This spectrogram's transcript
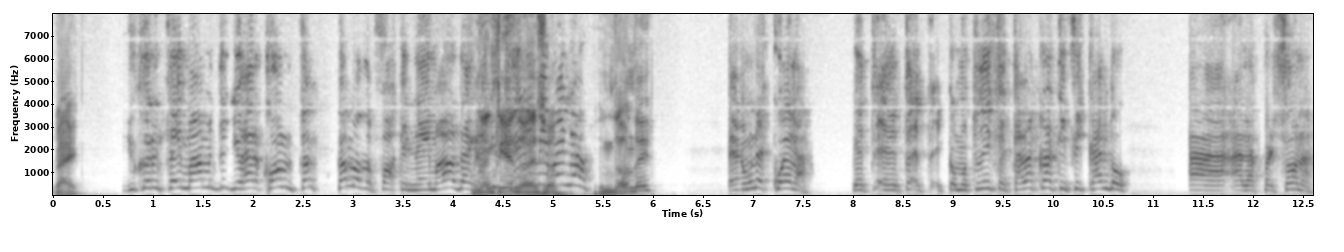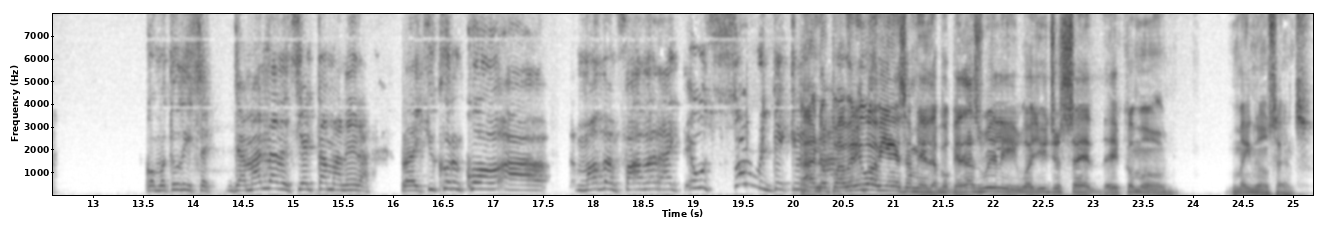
Right. You couldn't say mom, you had to call them some, some other fucking name. Was like, No "Are you entiendo eso. me right now?" ¿En ¿Dónde? En una escuela, eh, eh, como tú dices, estaban clasificando a, a las personas, como tú dices, llamarla de cierta manera. Like you couldn't call uh, mother and father. Like it was so ridiculous. Ah, no, pues averigua bien esa mierda, porque that's really what you just said. Es como, make no sense.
